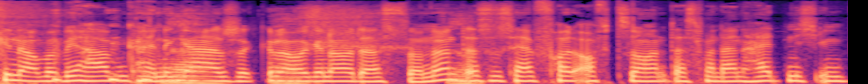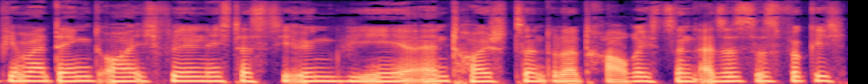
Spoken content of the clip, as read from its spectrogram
Genau, aber wir haben keine Gage. Genau, genau das so. Ne? Ja. Das ist ja voll oft so, dass man dann halt nicht irgendwie mal denkt, oh, ich will nicht, dass die irgendwie enttäuscht sind oder traurig sind. Also es ist wirklich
